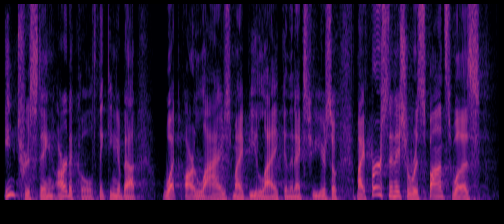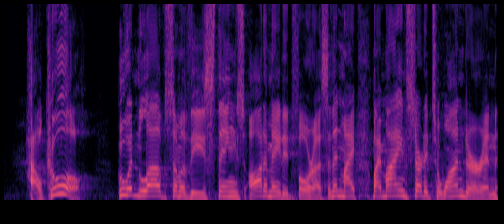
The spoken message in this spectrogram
Interesting article thinking about what our lives might be like in the next few years. So, my first initial response was, How cool! Who wouldn't love some of these things automated for us? And then my, my mind started to wander, and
